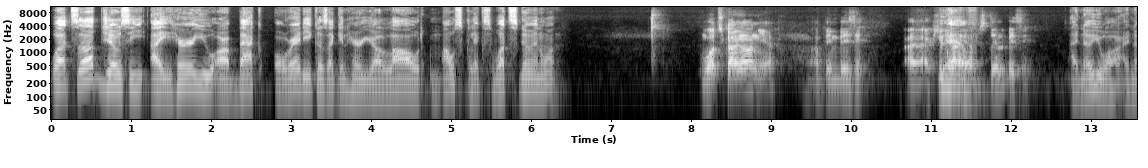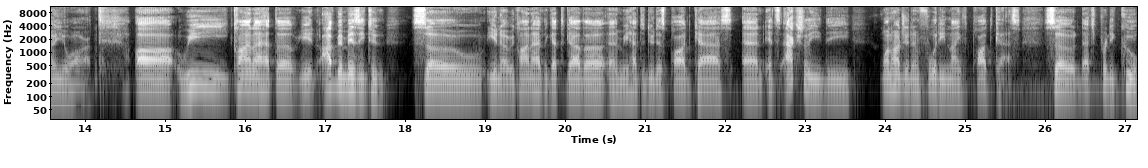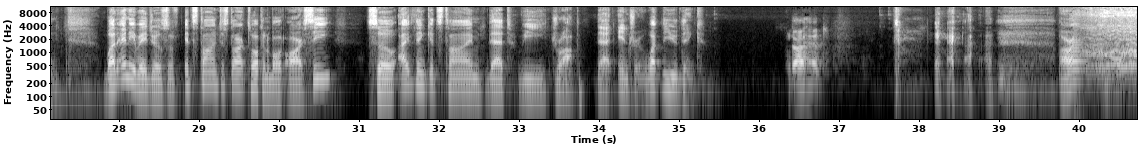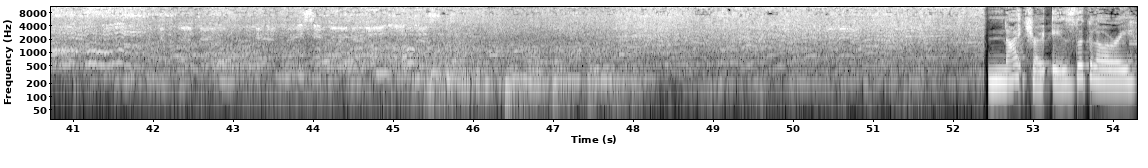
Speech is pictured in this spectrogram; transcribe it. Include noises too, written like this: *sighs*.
What's up, Josie? I hear you are back already because I can hear your loud mouse clicks. What's going on? What's going on? Yeah, I've been busy. I, actually, I am still busy. I know you are. I know you are. Uh, we kind of had to. You know, I've been busy too. So you know, we kind of had to get together and we had to do this podcast, and it's actually the 149th podcast. So that's pretty cool. But anyway, Joseph, it's time to start talking about RC. So I think it's time that we drop that intro. What do you think? Go ahead. *laughs* All right. Nitro is the glory.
